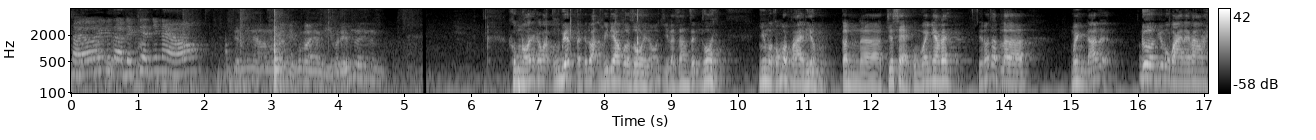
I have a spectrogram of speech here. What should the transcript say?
Trời ơi, bây giờ đếm tiền như nào? tiền như nào? Chỉ có vào nhà nghỉ mà đếm thôi không nói thì các bạn cũng biết là cái đoạn video vừa rồi nó chỉ là dàn dựng thôi. Nhưng mà có một vài điểm cần à, chia sẻ cùng với anh em đây. Thì nói thật là mình đã đưa cái bộ bài này vào này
